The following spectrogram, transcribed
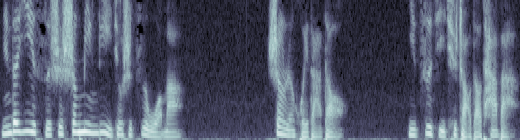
您的意思是生命力就是自我吗？”圣人回答道：“你自己去找到他吧，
